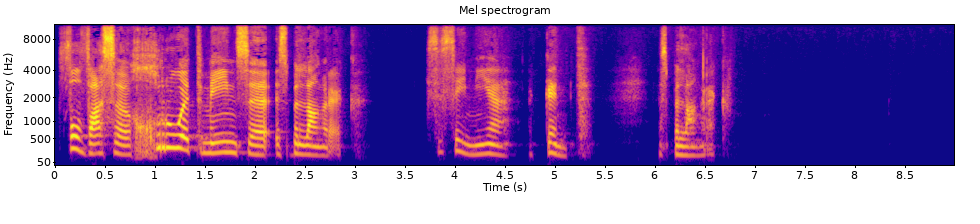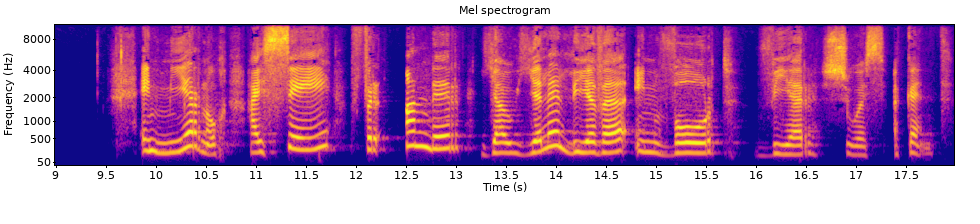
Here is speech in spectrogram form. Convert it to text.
volwasse, groot mense is belangrik. Jesus sê nee, 'n kind is belangrik. En meer nog, hy sê verander jou hele lewe en word weer soos 'n kind.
